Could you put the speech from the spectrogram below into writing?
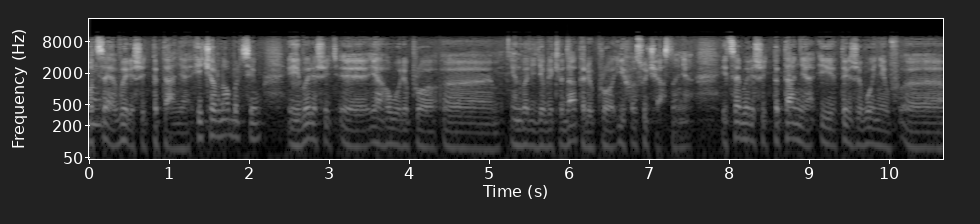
Оце вирішить питання і чорнобильців, і вирішить, е, я говорю про е, інвалідів-ліквідаторів, про їх осучаснення. І це вирішить питання і тих же воїнів, е,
